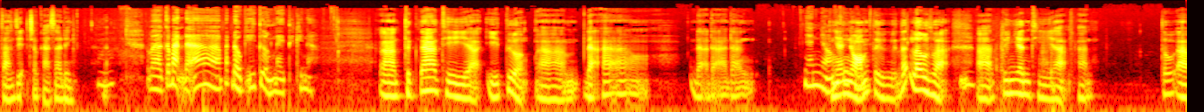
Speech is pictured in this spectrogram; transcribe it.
toàn diện cho cả gia đình. Ừ. Và các bạn đã bắt đầu cái ý tưởng này từ khi nào? À, thực ra thì à, ý tưởng à, đã đã đã đã nhen nhóm, nhen nhóm từ rất lâu rồi ạ. Ừ. À, tuy nhiên thì à, à, tôi à,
